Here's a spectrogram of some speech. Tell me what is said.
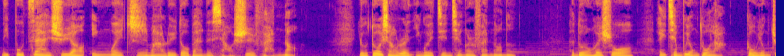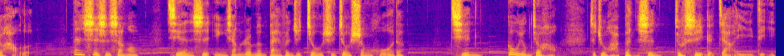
你不再需要因为芝麻绿豆般的小事烦恼。有多少人因为金钱而烦恼呢？很多人会说：“哎，钱不用多啦。”够用就好了，但事实上哦，钱是影响人们百分之九十九生活的。钱够用就好，这句话本身就是一个假议题，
